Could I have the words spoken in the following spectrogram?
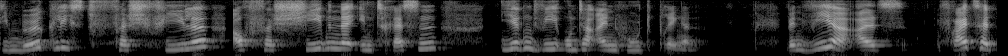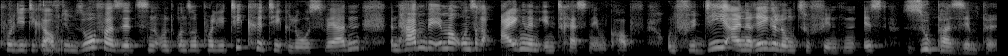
die möglichst viele, auch verschiedene Interessen irgendwie unter einen Hut bringen. Wenn wir als Freizeitpolitiker auf dem Sofa sitzen und unsere Politikkritik loswerden, dann haben wir immer unsere eigenen Interessen im Kopf. Und für die eine Regelung zu finden, ist super simpel.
